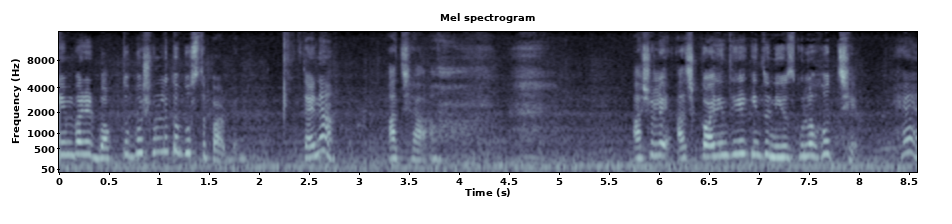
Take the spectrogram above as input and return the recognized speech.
মেম্বারের বক্তব্য শুনলে তো বুঝতে পারবেন তাই না? আচ্ছা আসলে আজ কয়দিন থেকে কিন্তু নিউজগুলো হচ্ছে হ্যাঁ?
